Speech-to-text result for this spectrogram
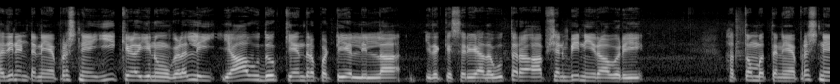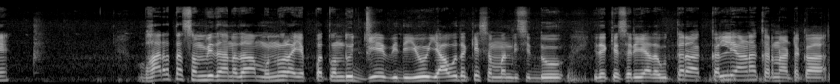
ಹದಿನೆಂಟನೆಯ ಪ್ರಶ್ನೆ, ಈ ಕೆಳಗಿನವುಗಳಲ್ಲಿ ಯಾವುದು ಕೇಂದ್ರ ಪಟ್ಟಿಯಲ್ಲಿಲ್ಲ? ಇದಕ್ಕೆ ಸರಿಯಾದ ಉತ್ತರ ಆಪ್ಷನ್ ಬಿ ನೀರಾವರಿ. ಹತ್ತೊಂಬತ್ತನೆಯ ಪ್ರಶ್ನೆ ಭಾರತ ಸಂವಿಧಾನದ ಮುನ್ನೂರ ಎಪ್ಪತ್ತೊಂದು ಜೆ ವಿಧಿಯು ಯಾವುದಕ್ಕೆ ಸಂಬಂಧಿಸಿದ್ದು? ಇದಕ್ಕೆ ಸರಿಯಾದ ಉತ್ತರ ಕಲ್ಯಾಣ ಕರ್ನಾಟಕ.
